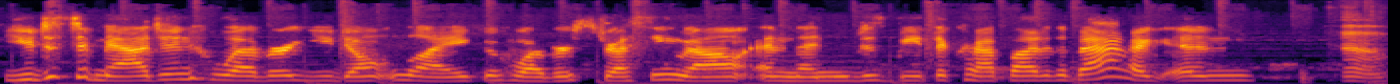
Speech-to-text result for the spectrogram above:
You just imagine whoever you don't like or whoever's stressing you out, and then you just beat the crap out of the bag, and yeah,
